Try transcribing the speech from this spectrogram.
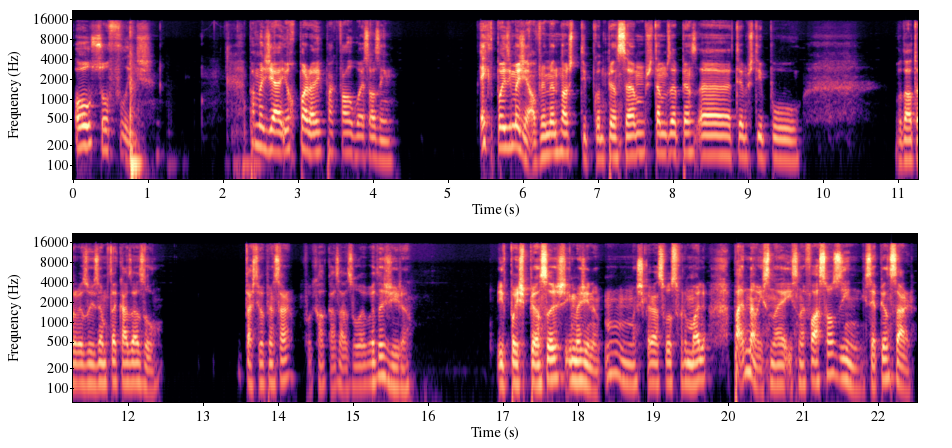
ou sou feliz. Pá, mas já, eu reparei para que falo bem sozinho. É que depois, imagina, obviamente nós, tipo, quando pensamos, estamos a pensar, uh, temos tipo, vou dar outra vez o exemplo da Casa Azul estás tipo a pensar, foi aquela casa azul é da gira. E depois pensas, imagina, hum, mas se calhar se fosse vermelha. Pá, não, isso não, é, isso não é falar sozinho, isso é pensar.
